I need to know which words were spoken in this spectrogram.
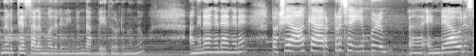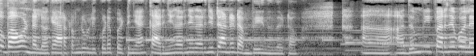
നിർത്തിയ സ്ഥലം മുതൽ വീണ്ടും ഡബ് ചെയ്ത് തുടങ്ങുന്നു. അങ്ങനെ അങ്ങനെ അങ്ങനെ. പക്ഷേ ആ ക്യാരക്ടർ ചെയ്യുമ്പോഴും എന്റെ ആ ഒരു സ്വഭാവം ഉണ്ടല്ലോ. ക്യാരക്ടറിന്റെ ഉള്ളിൽ കൂടെ പോയിട്ട് ഞാൻ കരഞ്ഞ് കരഞ്ഞ് കരഞ്ഞിട്ടാണ് ഡബ് ചെയ്യുന്നത് കേട്ടോ. അതും ഈ പറഞ്ഞ പോലെ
